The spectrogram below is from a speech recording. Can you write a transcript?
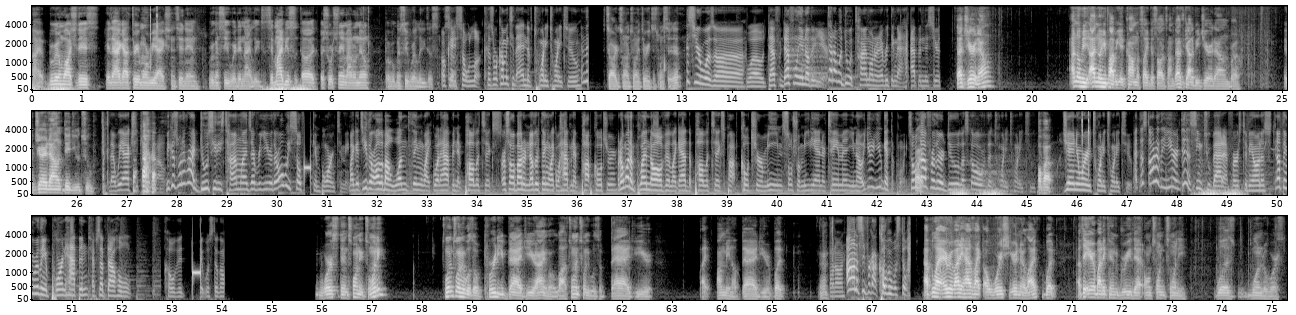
All right, we're gonna watch this, and then I got three more reactions, and then we're gonna see where the night leads us. It might be a, uh, a short stream, I don't know, but we're gonna see where it leads us. Okay, so, so, look, because we're coming to the end of 2022, and it's already 2023. Just want to say that. this year was uh, well, def- definitely another year. That I would do a timeline on everything that happened this year. That Jared Allen. I know he. I know he probably get comments like this all the time. That's got to be Jared Allen, bro. If Jared Allen did YouTube, that we actually care about. Because whenever I do see these timelines every year, they're always so fucking boring to me. Like it's either all about one thing like what happened in politics, or it's all about another thing like what happened in pop culture. But I want to blend all of it, like add the politics, pop culture, memes, social media, entertainment. You know, you you get the point. So Right. without further ado, let's go over the 2022. okay. January 2022. At the start of the year, it didn't seem too bad at first, to be honest. Nothing really important happened, except that whole COVID it was still going. Worse than 2020. 2020 was a pretty bad year. I ain't gonna lie. 2020 was a bad year. Like I mean, a bad year. But eh. on. I honestly forgot COVID was still I feel like everybody has like a worse year in their life. But I think everybody can agree that on 2020 was one of the worst.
